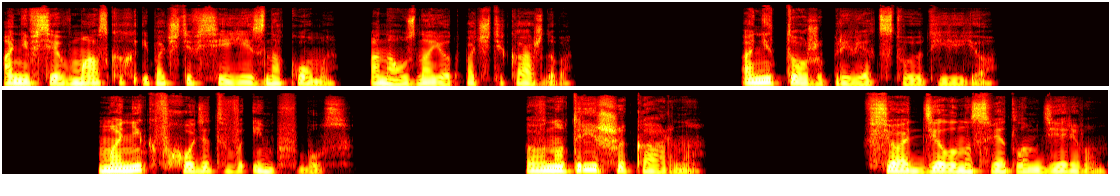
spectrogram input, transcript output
Они все в масках и почти все ей знакомы. Она узнает почти каждого. Они тоже приветствуют ее. Маник входит в импфбус. Внутри шикарно. Все отделано светлым деревом,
